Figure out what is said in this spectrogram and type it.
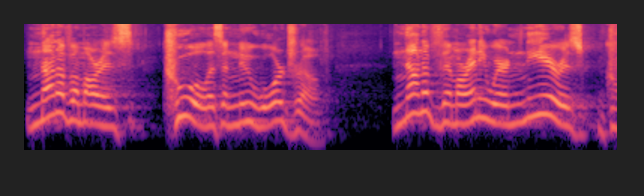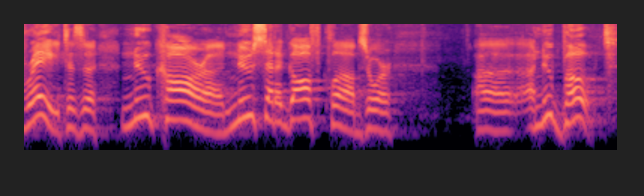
None of them are as cool as a new wardrobe. None of them are anywhere near as great as a new car, a new set of golf clubs, or uh, a new boat.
